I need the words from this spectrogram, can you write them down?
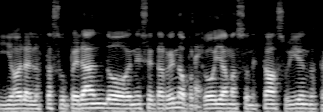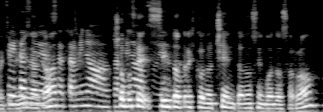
Y ahora lo está superando en ese terreno porque Sí. hoy Amazon estaba subiendo hasta que Sí, vine acá. se terminó, Yo terminó puse subiendo. 103,80, no sé en cuándo cerró.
